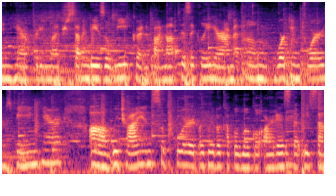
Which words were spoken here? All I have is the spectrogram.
in here pretty much seven days a week, and if I'm not physically here, I'm at home working towards being here. Um, we try and support, like we have a couple local artists that we sell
